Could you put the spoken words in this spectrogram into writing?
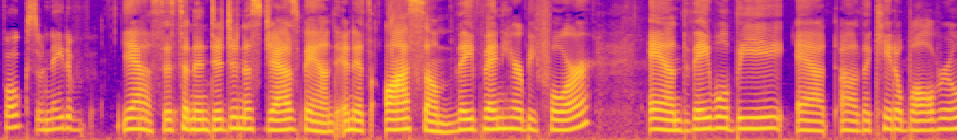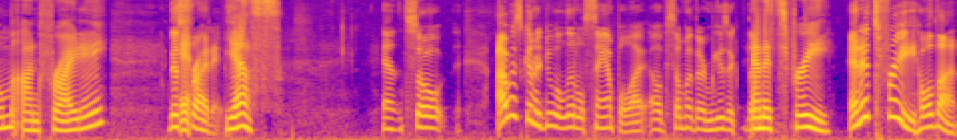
folks or native Yes, it's an indigenous jazz band and it's awesome. They've been here before and they will be at uh, the Kato Ballroom on Friday. This Friday. Yes. And so I was going to do a little sample of some of their music. And it's free. And it's free. Hold on.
